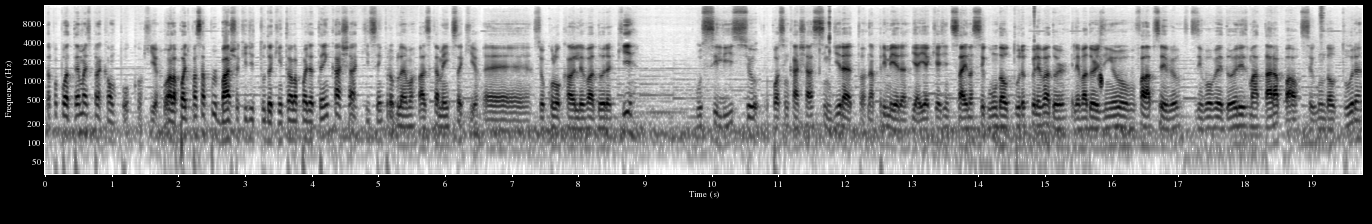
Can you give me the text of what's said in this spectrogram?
Dá pra pôr até mais pra cá um pouco. Aqui, ó. Bom, ela pode passar por baixo aqui de tudo aqui, então ela pode até encaixar aqui sem problema. Basicamente isso aqui, ó. É... Se eu colocar o elevador aqui, o silício eu posso encaixar assim, direto, ó, na primeira. E aí aqui a gente sai na segunda altura com o elevador. Elevadorzinho, eu vou falar pra você, viu? Desenvolvedores mataram a pau. Segunda altura,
